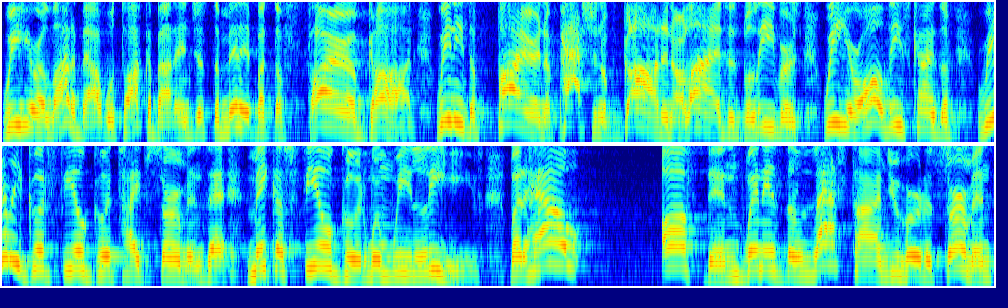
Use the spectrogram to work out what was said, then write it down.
We hear a lot about, we'll talk about it in just a minute, but the fire of God. We need the fire and the passion of God in our lives as believers. We hear all these kinds of really good feel good type sermons that make us feel good when we leave. But how often, when is the last time you heard a sermon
